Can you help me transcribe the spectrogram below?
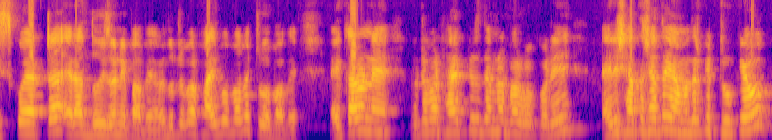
স্কোয়ারটা এরা দুইজনই পাবে। রুট ওভার ফাইভও পাবে টুও পাবে। এই কারণে রুট ওভার ফাইভকে যদি আমরা বর্গ করি, এরই সাথে সাথেই আমাদেরকে টুকেও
